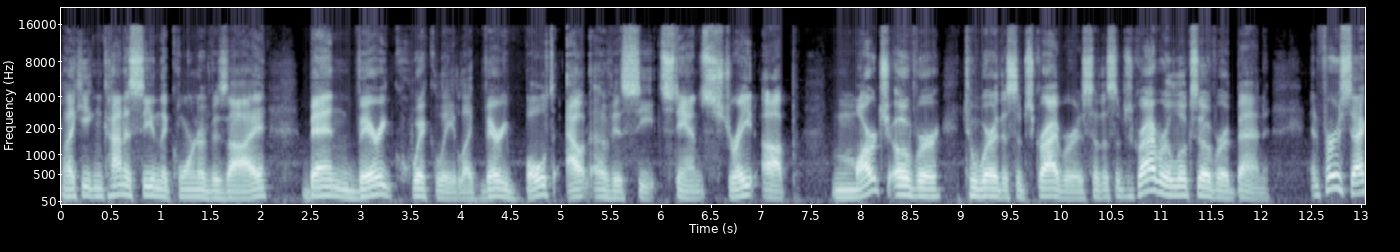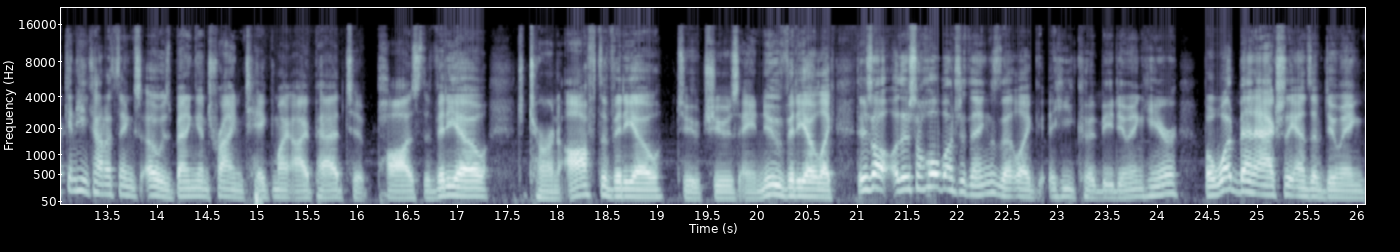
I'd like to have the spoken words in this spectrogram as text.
like he can kind of see in the corner of his eye, Ben very quickly, like very bolt out of his seat, stand straight up, march over to where the subscriber is. So the subscriber looks over at Ben and for a second, he kind of thinks, oh, is Ben going to try and take my iPad to pause the video, to turn off the video, to choose a new video? Like, there's a, there's a whole bunch of things that, like, he could be doing here. But what Ben actually ends up doing,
